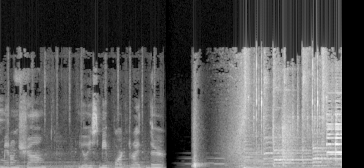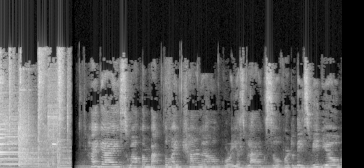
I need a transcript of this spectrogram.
meron siyang USB port right there. Hi guys! Welcome back to my channel, Korea's Vlog. So, for today's video,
